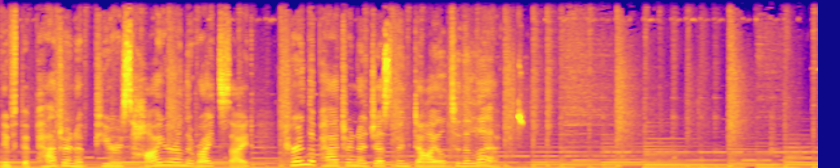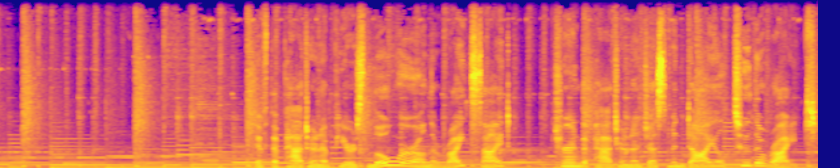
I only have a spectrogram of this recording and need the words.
If the pattern appears higher on the right side, turn the pattern adjustment dial to the left. If the pattern appears lower on the right side, turn the pattern adjustment dial to the right.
